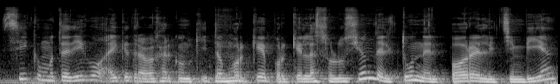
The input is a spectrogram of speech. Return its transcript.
Sí, como te digo, hay que trabajar con Quito. ¿Por qué? Porque la solución del túnel por el Ichimbía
